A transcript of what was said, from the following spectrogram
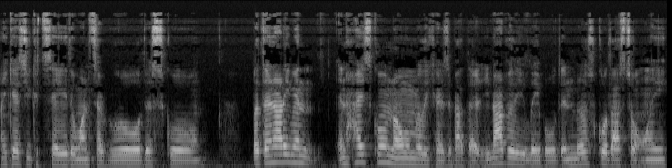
I guess you could say the ones that rule the school. But they're not even, in high school, no one really cares about that. You're not really labeled. In middle school, that's the only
